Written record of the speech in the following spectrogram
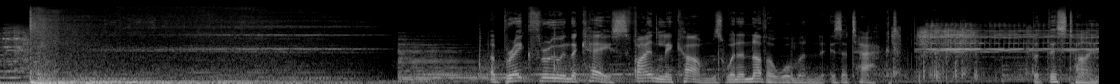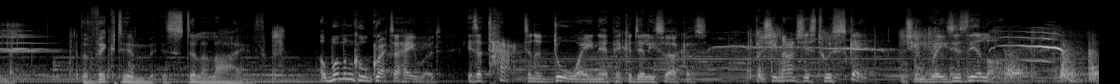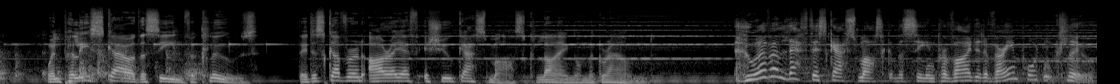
A breakthrough in the case finally comes when another woman is attacked. But this time, the victim is still alive. A woman called Greta Hayward is attacked in a doorway near Piccadilly Circus, but she manages to escape and she raises the alarm. When police scour the scene for clues, they discover an RAF issue gas mask lying on the ground. Whoever left this gas mask at the scene provided a very important clue.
